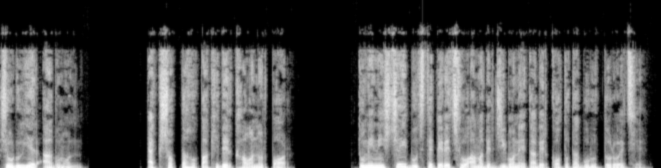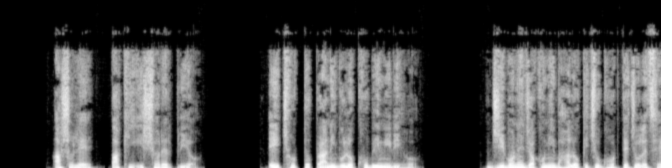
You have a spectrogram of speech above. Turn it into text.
চড়ুইয়ের আগমন। এক সপ্তাহ পাখিদের খাওয়ানোর পর। তুমি নিশ্চয়ই বুঝতে পেরেছ আমাদের জীবনে তাদের কতটা গুরুত্ব রয়েছে। আসলে, পাখি ঈশ্বরের প্রিয়। এই ছোট্ট প্রাণীগুলো খুবই নিরীহ। জীবনে যখনই ভালো কিছু ঘটতে চলেছে,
